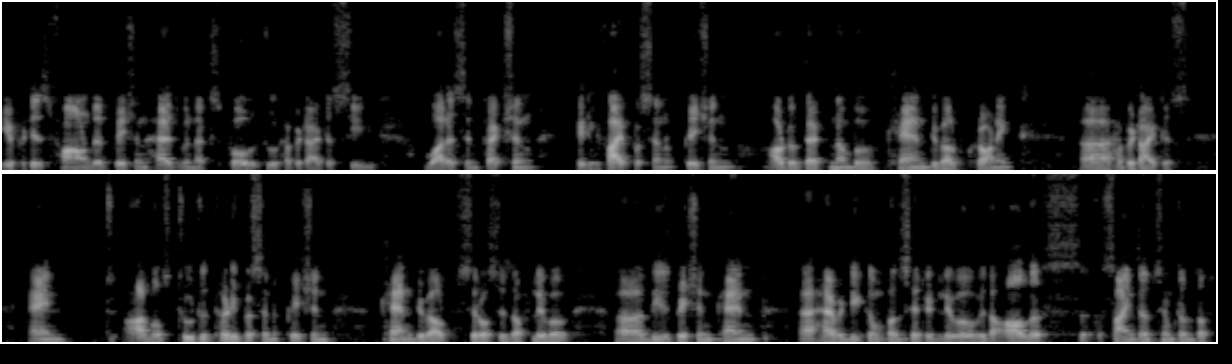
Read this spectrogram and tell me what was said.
if it is found that patient has been exposed to hepatitis C virus infection, 85% of patient out of that number can develop chronic uh, hepatitis and almost 2 to 30% of patients can develop cirrhosis of liver. Uh, these patients can uh, have a decompensated liver with all the signs and symptoms of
